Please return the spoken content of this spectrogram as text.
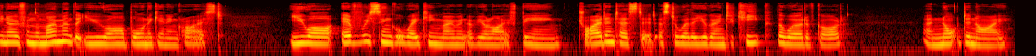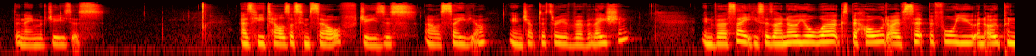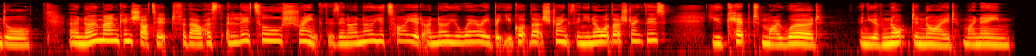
Do you know from the moment that you are born again in Christ, you are every single waking moment of your life being tried and tested as to whether you're going to keep the word of God and not deny the name of Jesus. As he tells us himself, Jesus, our Saviour, in chapter 3 of Revelation, in verse 8, he says, I know your works. Behold, I have set before you an open door, and no man can shut it, for thou hast a little strength. As in, I know you're tired, I know you're weary, but you got that strength. And you know what that strength is? You kept my word, and you have not denied my name.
